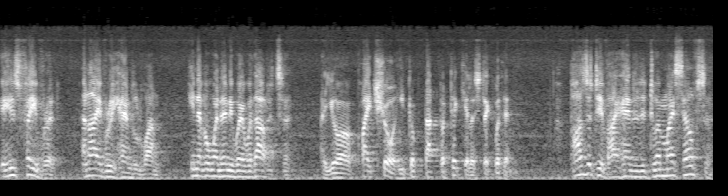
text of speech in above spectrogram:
His favorite, an ivory-handled one. He never went anywhere without it, sir. Uh, you're quite sure he took that particular stick with him? Positive, I handed it to him myself, sir.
